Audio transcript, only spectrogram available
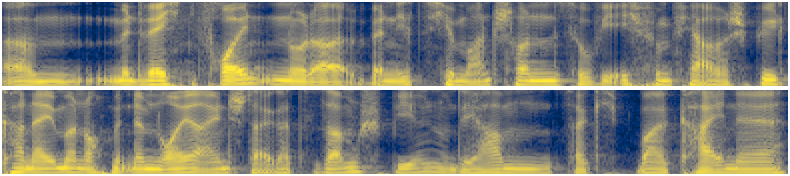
ähm, mit welchen Freunden oder wenn jetzt jemand schon so wie ich fünf Jahre spielt, kann er immer noch mit einem Neueinsteiger zusammenspielen und die haben, sag ich mal, keine.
